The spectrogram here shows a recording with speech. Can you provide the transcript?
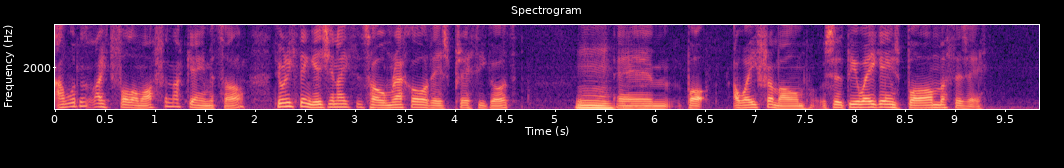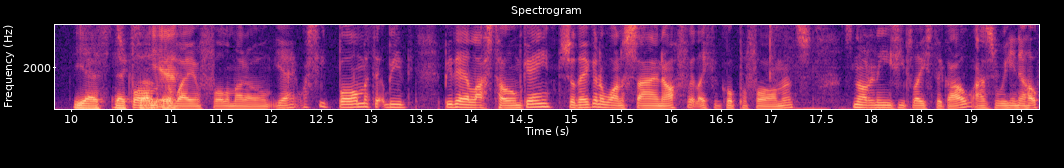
I wouldn't like Fulham off in that game at all. The only thing is, United's home record is pretty good, Hmm. um, but away from home. So the away game's Bournemouth, is it? Yes, It's next Bournemouth Yeah. away and Fulham at home. Yeah, well, see, Bournemouth it'll be be their last home game, so they're going to want to sign off with like a good performance. It's not an easy place to go, as we know.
